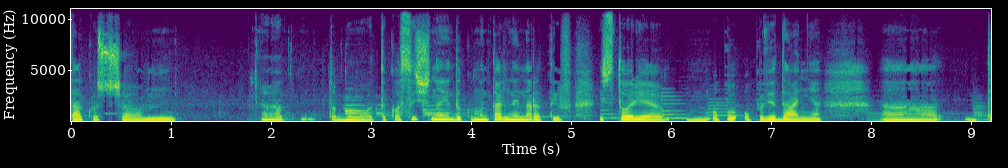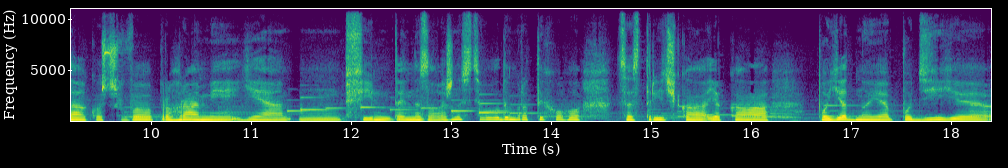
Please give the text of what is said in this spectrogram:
також. ем, Так мовити, класичний документальний наратив, історія оповідання. Також в програмі є фільм День Незалежності Володимира Тихого. Це стрічка, яка поєднує події е,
